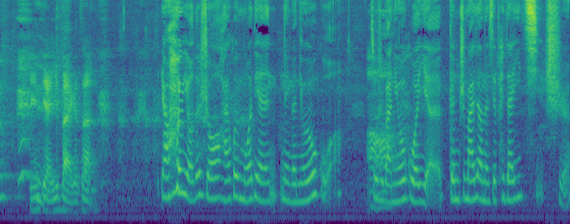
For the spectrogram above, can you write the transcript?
给你点一百个赞。然后有的时候还会抹点那个牛油果，就是把哦牛油果也跟芝麻酱那些配在一起吃，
